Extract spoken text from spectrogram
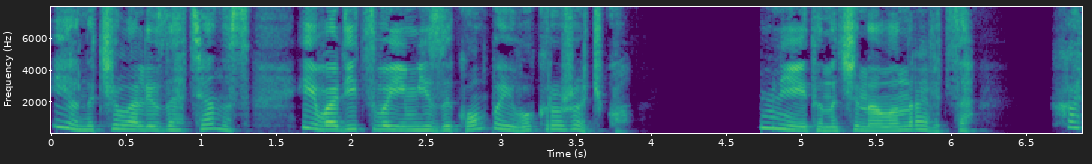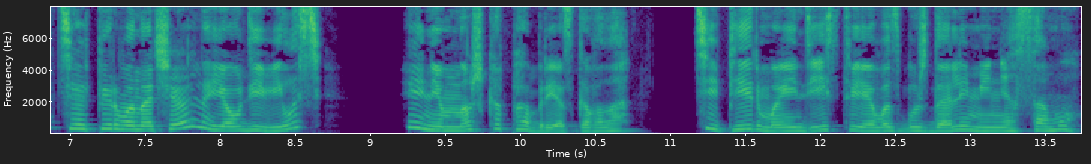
Я начала лизать анус и водить своим языком по его кружочку. Мне это начинало нравиться, хотя первоначально я удивилась и немножко побрезговала. Теперь мои действия возбуждали меня саму.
